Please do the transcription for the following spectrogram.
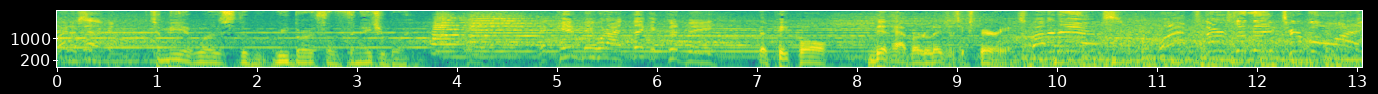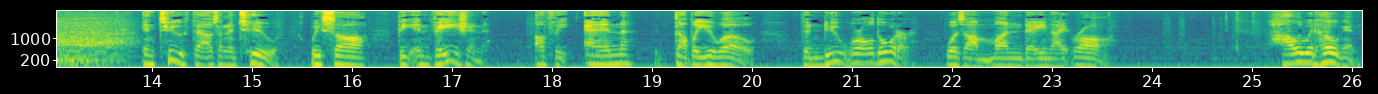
Wait a second. To me, it was the rebirth of the Nature Boy. It can't be what I think it could be. The people did have a religious experience. But it is. What? There's the Nature Boy. In 2002, we saw the invasion of the NWO. The New World Order was on Monday Night Raw. Hollywood Hogan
